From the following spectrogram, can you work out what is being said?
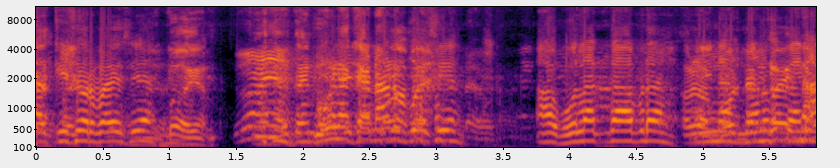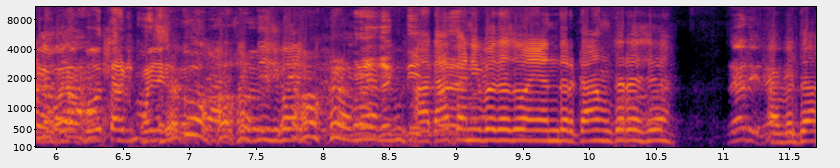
આ કિશોરભાઈ છે. આ ભોલાકા આપડા આ કાકા બધા. સતીશભાઈ આ કાકાની બધા તો અહીંયા અંદર કામ કરે છે. આ બધા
